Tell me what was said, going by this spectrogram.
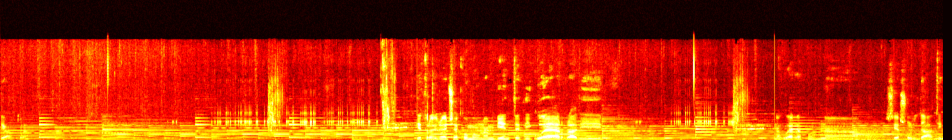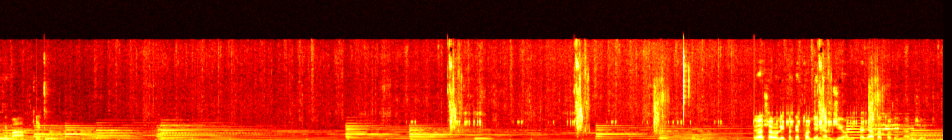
Rischiato, eh. Dietro di noi c'è come un ambiente di guerra, di... Una guerra con uh, sia soldati che macchine. Eh, devo lasciarlo lì perché toglie energia, ogni cagata toglie energia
